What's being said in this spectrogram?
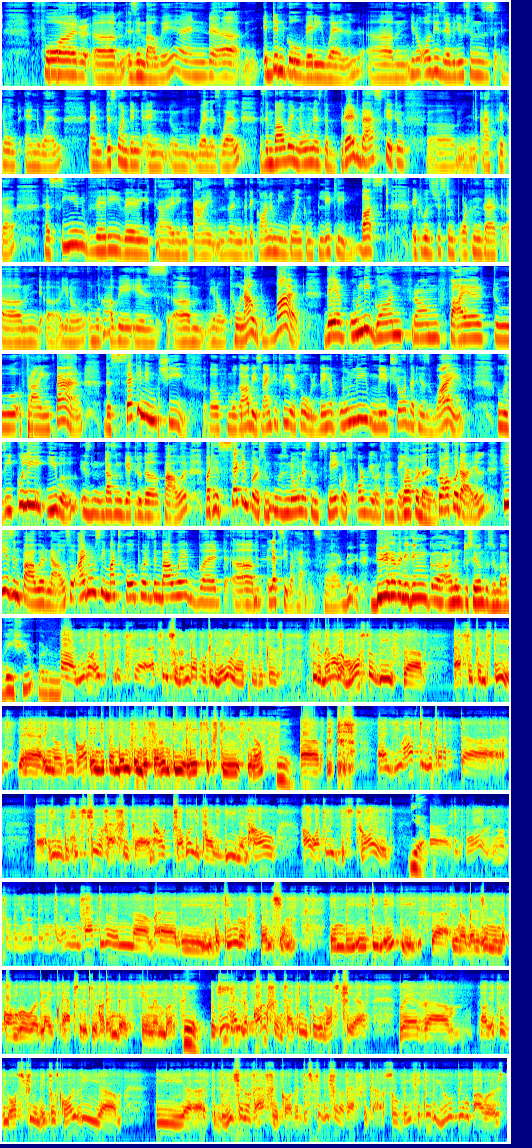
for um, Zimbabwe, and uh, it didn't go very well. Um, you know, all these revolutions don't end well, and this one didn't end um, well as well. Zimbabwe, known as the breadbasket of um, Africa, has seen very very tiring times, and with economy going completely bust, it was just important that um, uh, you know Mugabe is um, you know thrown out. But they have only gone from fire to frying pan. The second in chief of Mugabe is 93 years old. They have only made sure that his wife, who is equally evil, is doesn't get to the power. But his second person, who is known as some snake or scorpio or something, Crocodile. crocodile, he is in power now. So I don't see much hope for Zimbabwe. But um, let's see what happens. uh, do, do you have anything, uh, Anand, to say on the Zimbabwe issue? Or Uh, you know, it's it's uh, actually Sunanda put it very nicely because if you remember, most of these uh, African states, uh, you know, they got independence in the 70s, late 60s, you know, uh, and you have to look at. Uh, uh, you know the history of Africa and how troubled it has been and how how utterly destroyed Yeah. uh, it was, you know, through the European intervention. In fact, you know, in um, uh, the the King of Belgium in the 1880s, uh, you know, Belgium in the Congo were like absolutely horrendous, if you remember. So he held a conference. I think it was in Austria, where um, or it was the Austrian. It was called the. Um, the, uh, the division of Africa or the distribution of Africa. So basically, the European powers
